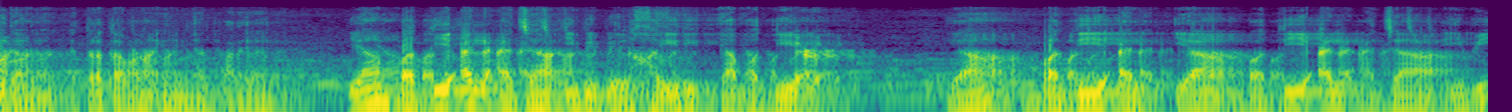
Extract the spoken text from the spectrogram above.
ഇതാണ് എത്ര തവണ എന്ന് ഞാൻ പറയാം. യാ ബദി അൽ അജാഇബി ബിൽ ഖൈരി യാ ബദി യാ ബദി അൽ യാ ബദി അൽ അജാഇബി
